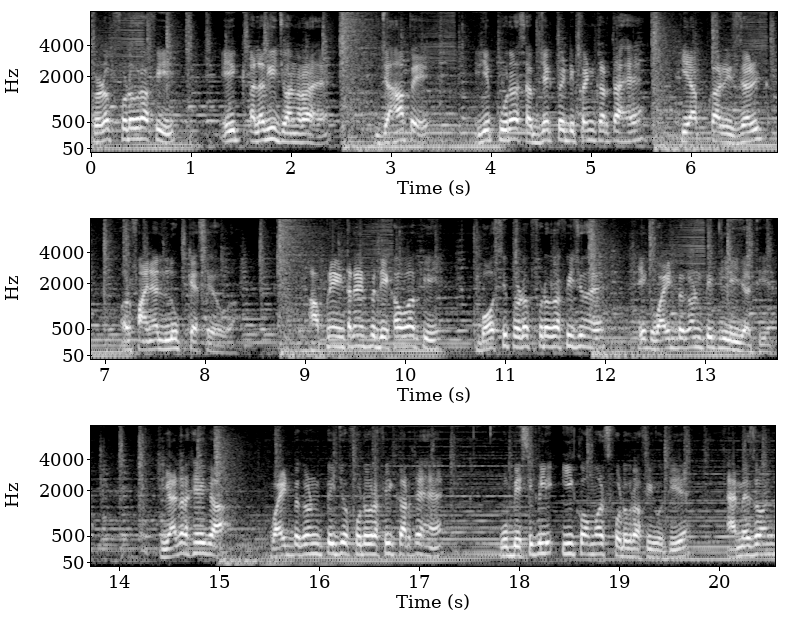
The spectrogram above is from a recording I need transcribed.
product photography एक अलग ही जॉनरा है, जहाँ पे ये पूरा सब्जेक्ट पे डिपेंड करता है कि आपका रिज़ल्ट और फाइनल लुक कैसे होगा। आपने इंटरनेट पे देखा होगा कि बहुत सी प्रोडक्ट फोटोग्राफी जो है, एक वाइट बैकग्राउंड पे ली जाती है। याद रखिएगा वाइट बैकग्राउंड पे जो फोटोग्राफी करते हैं, वो बेसिकली ई कॉमर्स फोटोग्राफी होती है। अमेज़ोन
